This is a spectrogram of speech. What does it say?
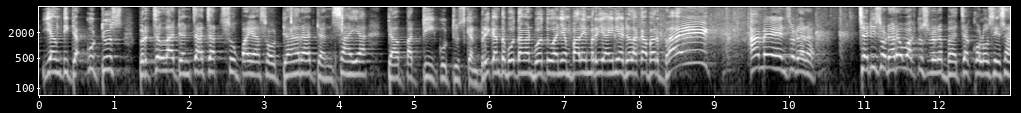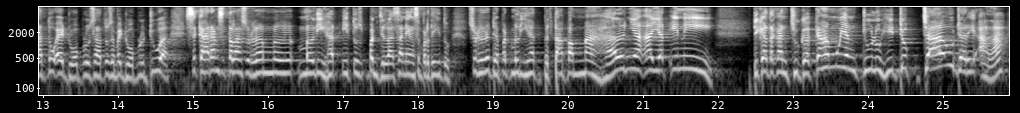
yang tidak kudus, bercela dan cacat supaya saudara dan saya dapat dikuduskan. Berikan tepuk tangan buat Tuhan yang paling meriah ini adalah kabar baik. Amin, saudara. Jadi saudara waktu saudara baca Kolose 1 ayat 21 sampai 22. Sekarang setelah saudara melihat itu penjelasan yang seperti itu. Saudara dapat melihat betapa mahalnya ayat ini. Dikatakan juga kamu yang dulu hidup jauh dari Allah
